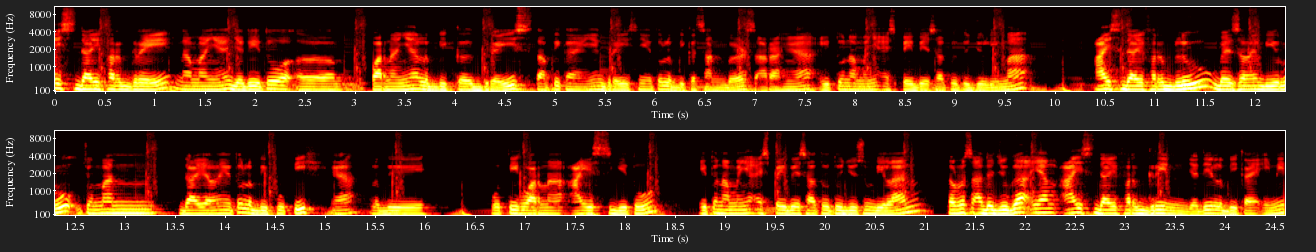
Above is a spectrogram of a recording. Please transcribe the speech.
Ice Diver Grey namanya. Jadi itu eh, warnanya lebih ke grayish tapi kayaknya grayishnya itu lebih ke sunburst arahnya. Itu namanya SPB 175 Ice Diver Blue bezelnya biru cuman dialnya itu lebih putih ya. Lebih putih warna ice gitu. Itu namanya SPB 179 terus ada juga yang Ice Diver Green. Jadi lebih kayak ini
